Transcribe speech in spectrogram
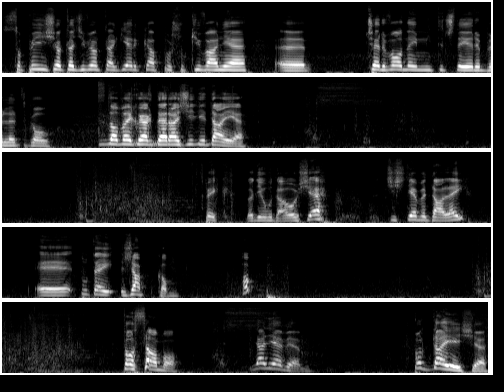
159 gierka, poszukiwanie e, czerwonej mitycznej ryby, let's go. Z nowego jak na razie nie daje. Pyk, no nie udało się. Ciśniemy dalej. E, tutaj żabką. Hop. To samo. Ja nie wiem. Poddaję się.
